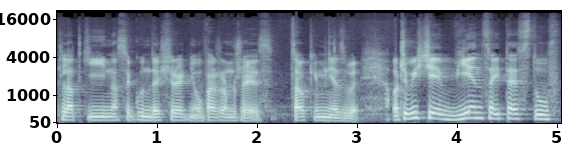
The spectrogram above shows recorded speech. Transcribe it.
klatki na sekundę średnio uważam, że jest całkiem niezły. Oczywiście więcej testów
